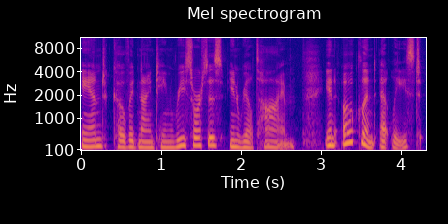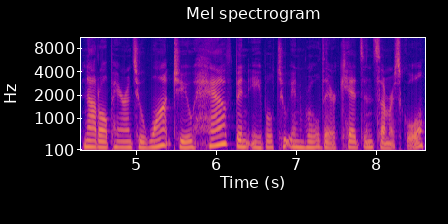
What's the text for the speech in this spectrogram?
and COVID 19 resources in real time. In Oakland, at least, not all parents who want to have been able to enroll their kids in summer school,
